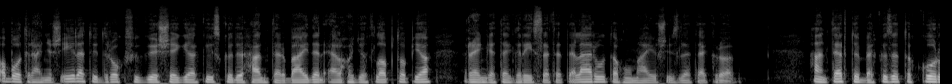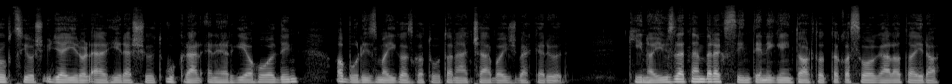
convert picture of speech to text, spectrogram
A botrányos életű drogfüggőséggel küzdködő Hunter Biden elhagyott laptopja rengeteg részletet elárult a homályos üzletekről. Hunter többek között a korrupciós ügyeiről elhíresült Ukrán Energia Holding a Burizma igazgató tanácsába is bekerült. Kínai üzletemberek szintén igényt tartottak a szolgálataira,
